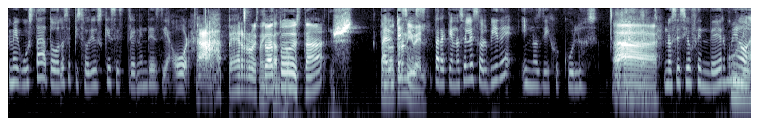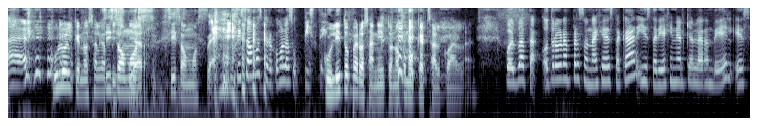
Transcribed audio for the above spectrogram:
me gusta a todos los episodios que se estrenen desde ahora. Ah, perro, esto todo está en otro Paréntesis, nivel. Para que no se les olvide, y nos dijo culos. Ah, No sé si ofenderme Culos. o... ah, culo el que no salga a Sí pistear. somos, sí somos. sí somos, pero ¿cómo lo supiste? Culito pero sanito, no como Quetzalcoatl. Pues data, otro gran personaje a destacar y estaría genial que hablaran de él es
